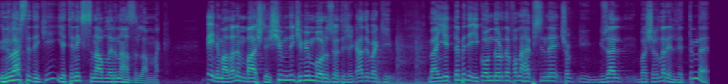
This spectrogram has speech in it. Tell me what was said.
Üniversitedeki yetenek sınavlarına hazırlanmak. Benim alanım başlıyor. Şimdi kimin borusu ötecek? Hadi bakayım. Ben Yeditepe'de ilk 14'e falan hepsinde çok güzel başarılar elde ettim de.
